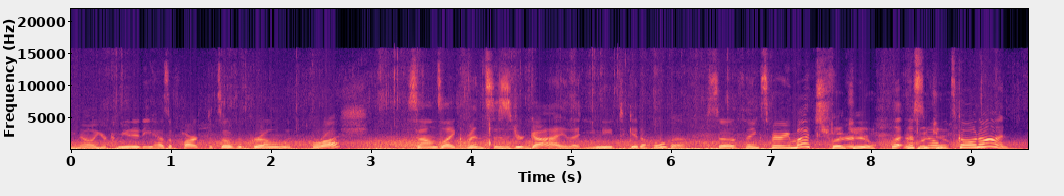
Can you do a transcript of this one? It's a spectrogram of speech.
you know your community has a park that's overgrown with brush. Sounds like Vince is your guy that you need to get a hold of. So thanks very much Thank for you. letting us Thank know you. what's going on.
